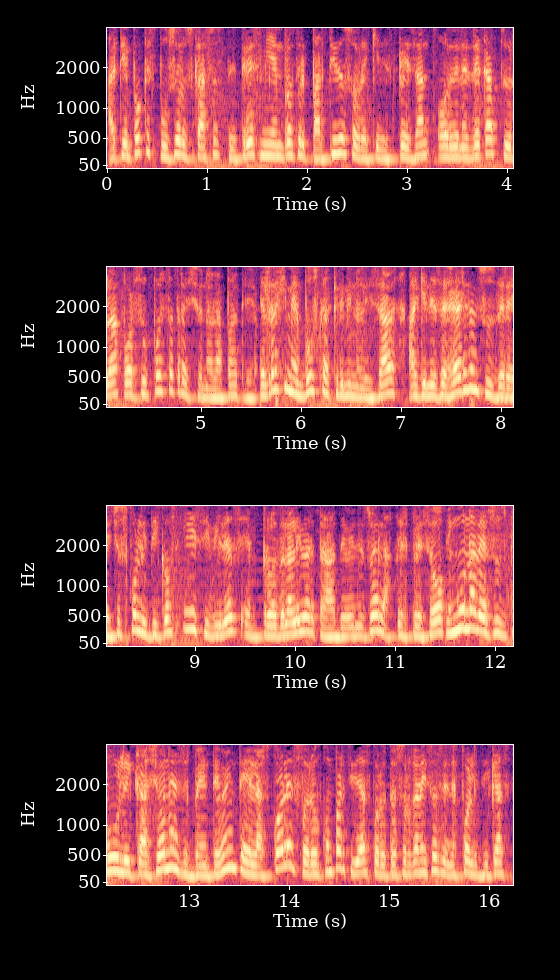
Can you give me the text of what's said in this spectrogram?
al tiempo que expuso los casos de tres miembros del partido sobre quienes pesan órdenes de captura por supuesta traición a la patria. El régimen busca criminalizar a quienes ejercen sus derechos políticos y civiles en pro de la libertad de Venezuela, expresó en una de sus publicaciones del 2020, las cuales fueron compartidas por otras organizaciones políticas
